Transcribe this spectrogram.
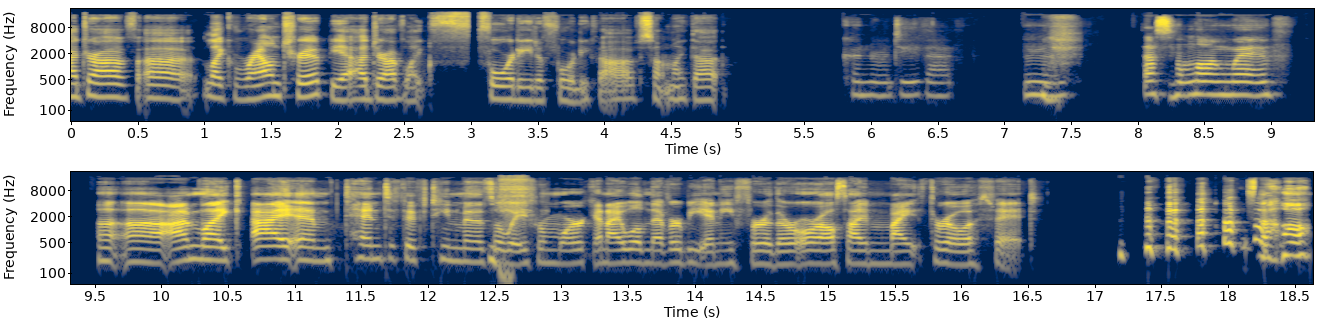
I drive uh like round trip, yeah, I drive like 40 to 45, something like that. Could not do that. Mm, that's a long way. Uh-uh. I'm like I am 10 to 15 minutes away from work and I will never be any further or else I might throw a fit. so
